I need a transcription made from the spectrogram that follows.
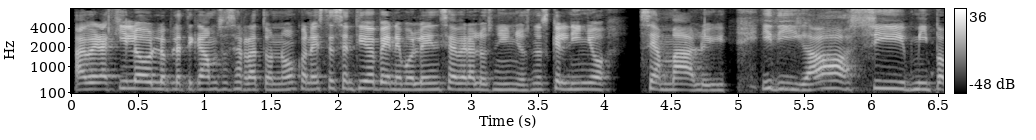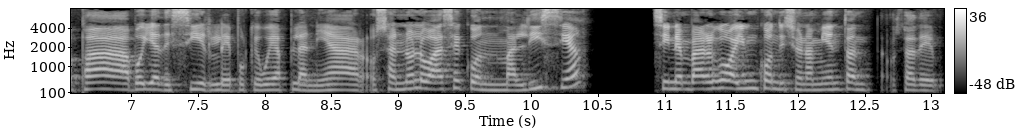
a ver, aquí lo, lo, platicamos hace rato, ¿no? Con este sentido de benevolencia a ver a los niños. No es que el niño sea malo y, y diga, ah, sí, mi papá voy a decirle porque voy a planear. O sea, no lo hace con malicia. Sin embargo, hay un condicionamiento, o sea, de,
